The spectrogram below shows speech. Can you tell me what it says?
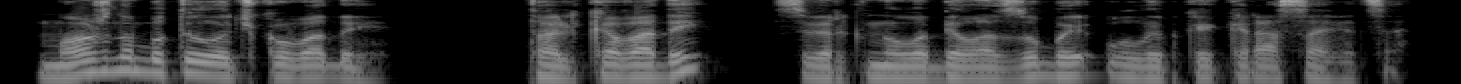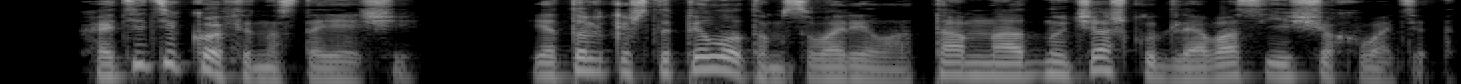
— «можно бутылочку воды?» «Только воды?» — сверкнула белозубой улыбкой красавица. «Хотите кофе настоящий? Я только что пилотом сварила, там на одну чашку для вас еще хватит».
